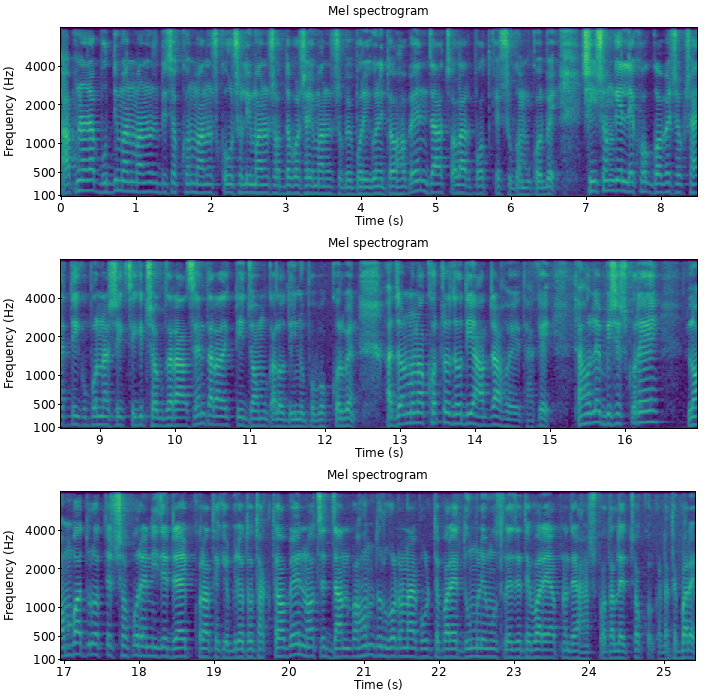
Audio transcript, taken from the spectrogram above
আপনারা বুদ্ধিমান মানুষ, বিচক্ষণ মানুষ, কৌশলী মানুষ, অধ্যবসায়ী মানুষ রূপে পরিগণিত হবেন, যা চলার পথকে সুগম করবে। সেই সঙ্গে লেখক, গবেষক, সাহিত্যিক, উপন্যাসিক, চিকিৎসক যারা আছেন, তারা একটি জমকালো দিন উপভোগ করবেন। আর জন্ম নক্ষত্র যদি আদ্রা হয়ে থাকে, তাহলে বিশেষ করে লম্বা দূরত্বের সফরে নিজে ড্রাইভ করা থেকে বিরত থাকতে হবে। নচেত যানবাহন দুর্ঘটনায় পড়তে পারে, দুমড়ে মুছলে যেতে পারে, আপনাদের হাসপাতালে চক্কর কাটাতে পারে।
